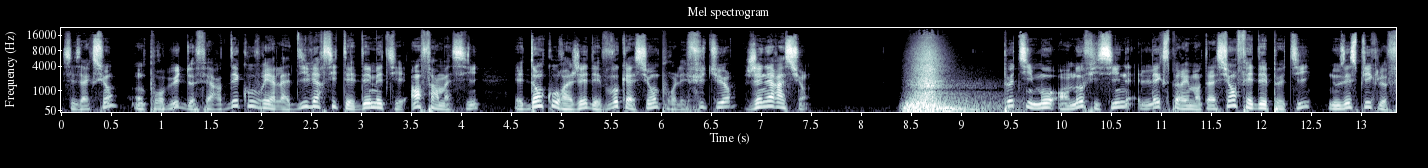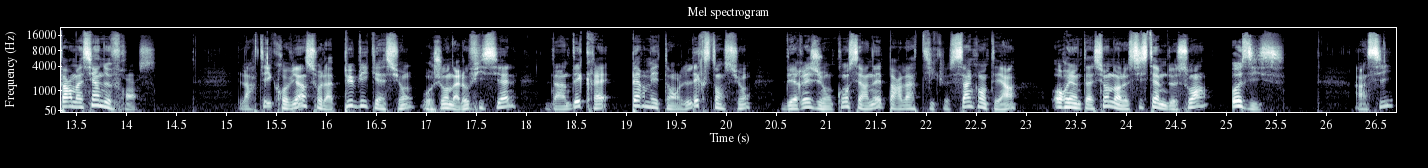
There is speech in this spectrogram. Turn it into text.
Ces actions ont pour but de faire découvrir la diversité des métiers en pharmacie et d'encourager des vocations pour les futures générations. Petit mot en officine, l'expérimentation fait des petits, nous explique le pharmacien de France. L'article revient sur la publication au journal officiel d'un décret permettant l'extension des régions concernées par l'article 51, Orientation dans le système de soins, OSIS. Ainsi,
